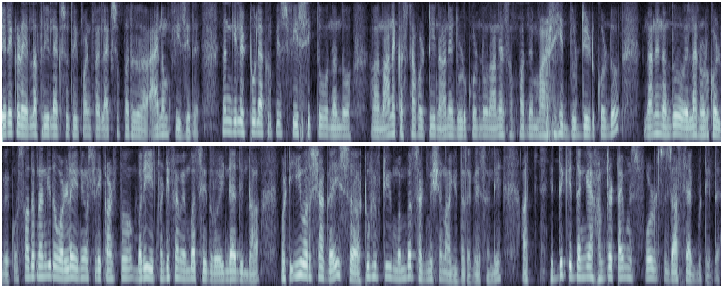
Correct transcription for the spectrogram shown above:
ಬೇರೆ ಕಡೆ ಎಲ್ಲ three lakhs three point five lakhs per annum fees ಇದೆ. ನನಗೆ ಇಲ್ಲಿ ಟೂ ಲ್ಯಾಕ್ ರುಪೀಸ್ ಫೀಸ್ ಸಿಕ್ತು. ನಂದು ನಾನೇ ಕಷ್ಟಪಟ್ಟು, ನಾನೇ ದುಡ್ಕೊಂಡು, ನಾನೇ ಸಂಪಾದನೆ ಮಾಡಿ, ದುಡ್ಡು ಇಟ್ಕೊಂಡು, ನಾನೇ ನಂದು ಎಲ್ಲ ನೋಡ್ಕೊಳ್ಬೇಕು. ಸೊ ಅದಕ್ಕೆ ನನಗೆ ಇದು ಒಳ್ಳೆ ಯೂನಿವರ್ಸಿಟಿ ಕಾಣಿಸ್ತು. ಬರೀ ಟ್ವೆಂಟಿ ಫೈವ್ ಮೆಂಬರ್ಸ್ ಇದ್ದರು ಇಂಡಿಯಾದಿಂದ ಬಟ್ ಈ ವರ್ಷ guys two fifty members admission ಆಗಿದ್ದಾರೆ ಗೈಸಲ್ಲಿ ಅದು ಇದ್ದಕ್ಕಿದ್ದಂಗೆ ಹಂಡ್ರೆಡ್ ಟೈಮ್ಸ್ ಫೋಲ್ಡ್ಸ್ ಜಾಸ್ತಿ ಆಗಿಬಿಟ್ಟಿದೆ.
